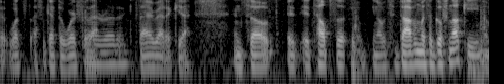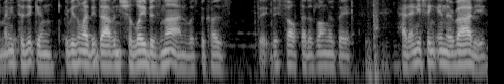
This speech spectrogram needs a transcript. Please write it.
uh, what's I forget the word for that Diuretic. diuretic, yeah. And so it, it helps, uh, you know, to daven with a gufnaki. You know, many tzaddikim, the reason why they daven shaloi bizman was because they, they felt that as long as they had anything in their body,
